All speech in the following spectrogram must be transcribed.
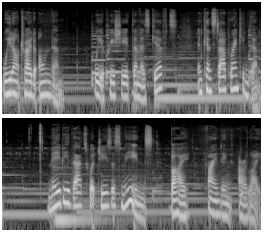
we don't try to own them. We appreciate them as gifts and can stop ranking them. Maybe that's what Jesus means by finding our life.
